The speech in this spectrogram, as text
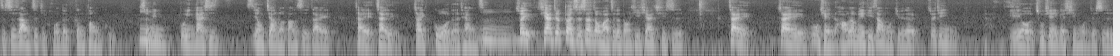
只是让自己活得更痛苦，生命不应该是用这样的方式在。在在在过的这样子，所以现在就断食善终法这个东西，现在其实在，在在目前好像媒体上，我觉得最近也有出现一个新闻，就是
